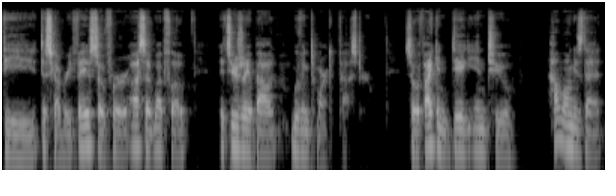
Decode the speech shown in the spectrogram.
the discovery phase. So for us at Webflow, it's usually about moving to market faster. So if I can dig into how long is that,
